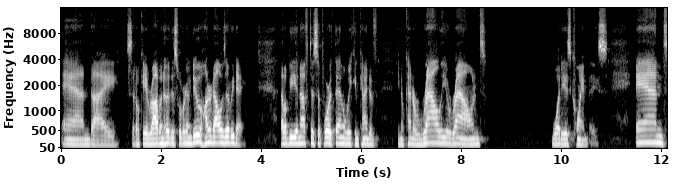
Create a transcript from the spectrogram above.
and I said, okay, Robinhood, this is what we're going to do $100 every day. That'll be enough to support them. And we can kind of, you know, kind of rally around what is Coinbase. And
